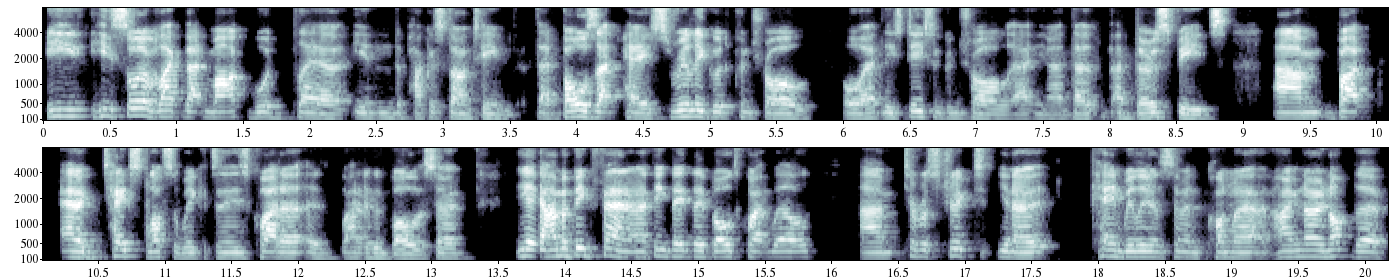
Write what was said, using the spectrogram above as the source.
he he's sort of like that Mark Wood player in the Pakistan team that bowls at pace, really good control, or at least decent control at you know at, at those speeds. Um, but uh, takes lots of wickets and he's quite a, a, quite a good bowler. So yeah, I'm a big fan. and I think they they bowled quite well. Um, to restrict, you know, Kane Williamson and Conway. I know not the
